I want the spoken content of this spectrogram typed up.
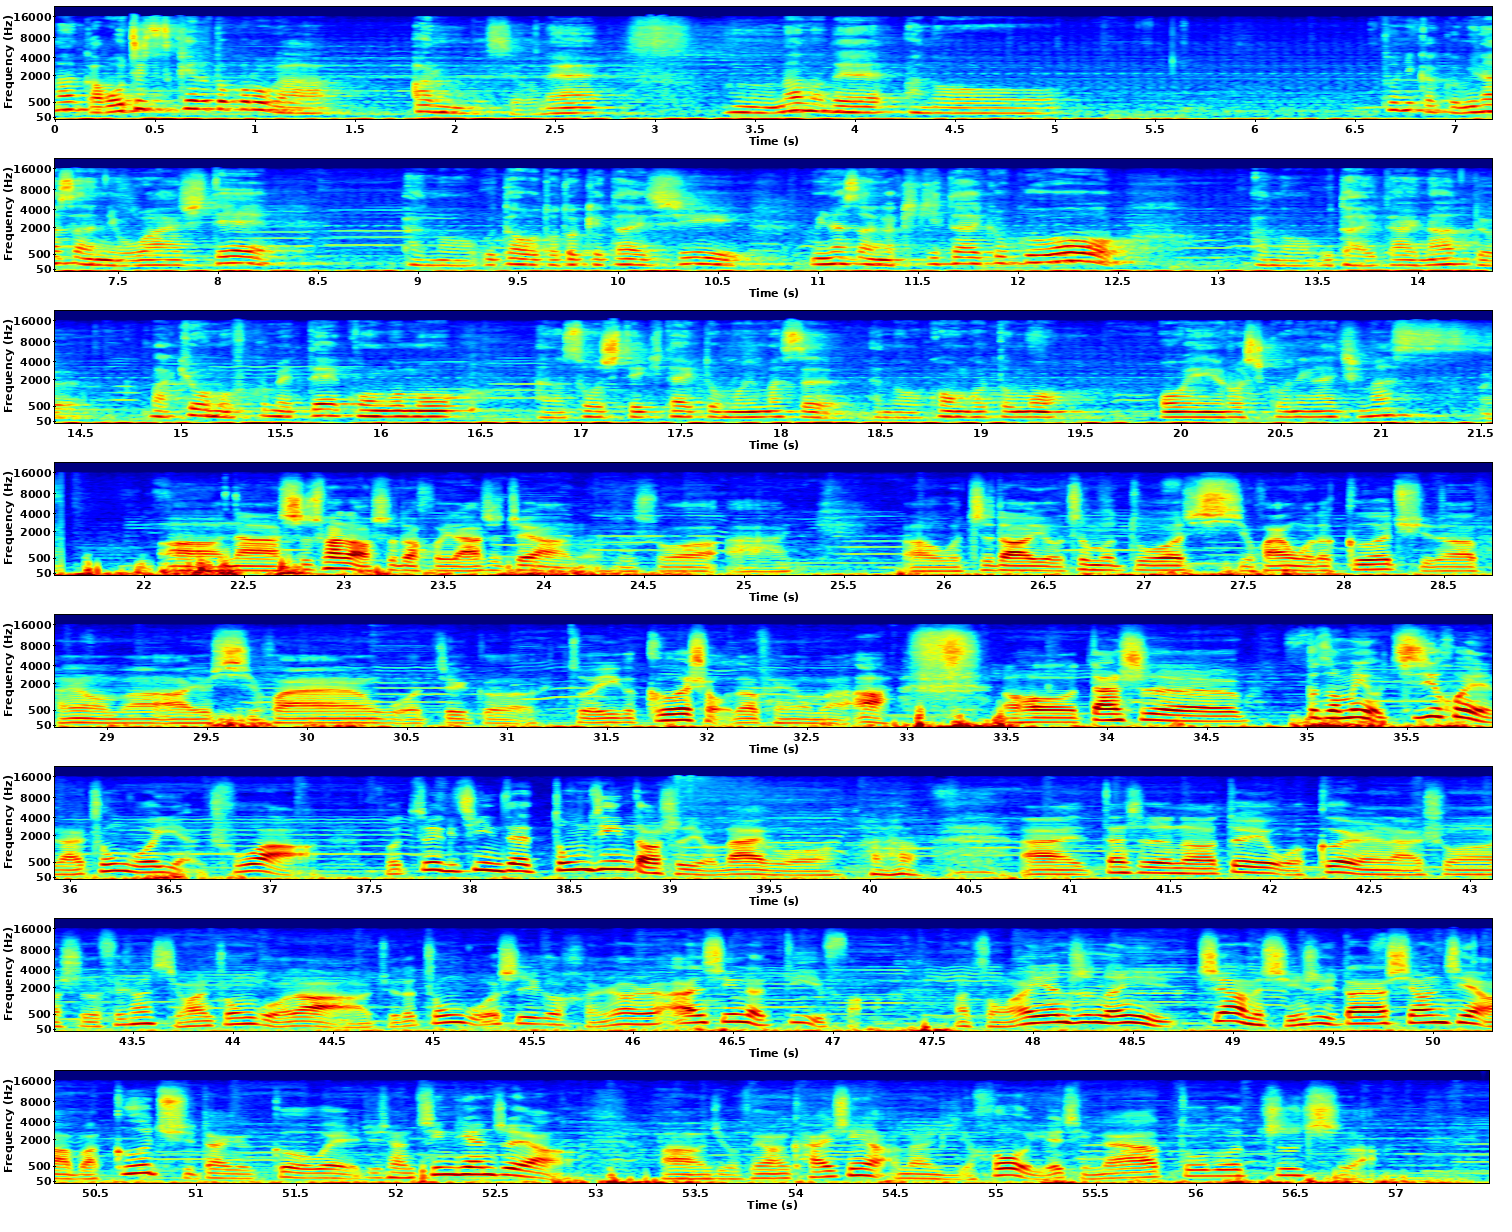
なんか落ち着けるところがあるんですよね、うん、なのであのとにかく皆さんにお会いしてあの歌を届けたいし皆さんが聴きたい曲をあの歌いたいなという、まあ、今日も含めて今後もあのそうしていきたいと思います。あの今後とも応援よろしくお願いします。啊，那石川老师的回答是这样的，是说啊，呃，我知道有这么多喜欢我的歌曲的朋友们啊，有喜欢我这个作为一个歌手的朋友们啊，然后但是不怎么有机会来中国演出啊。我最近在东京倒是有 live 哦，哈哈，哎，但是呢，对于我个人来说是非常喜欢中国的啊，觉得中国是一个很让人安心的地方。啊，总而言之，能以这样的形式与大家相见啊，把歌曲带给各位，就像今天这样，啊，就非常开心啊。那以后也请大家多多支持啊。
